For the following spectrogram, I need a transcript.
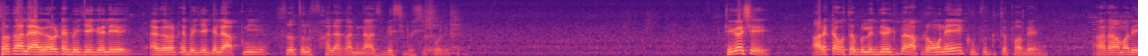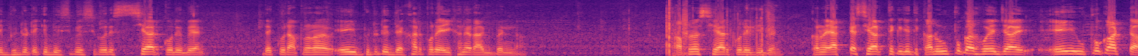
সকাল এগারোটা বেজে গেলে, এগারোটা বেজে গেলে আপনি সুরতুল ফালাকার নাচ বেশি বেশি পড়বেন। ঠিক আছে? আরেকটা কথা বলে দিয়ে দেখবেন আপনারা অনেক উপকৃত পাবেন। আর আমার এই ভিডিওটিকে বেশি বেশি করে শেয়ার করবেন। দেখুন, আপনারা এই ভিডিওটি দেখার পরে এইখানে রাখবেন না। আপনারা শেয়ার করে দিবেন। কারণ একটা শেয়ার থেকে যদি কারও উপকার হয়ে যায়, এই উপকারটা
